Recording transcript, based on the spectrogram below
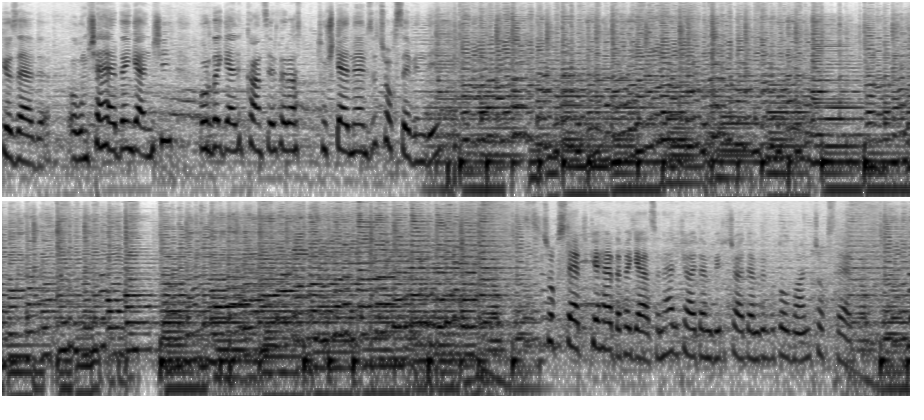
gözəldir. Oğlum şəhərdən gəlmişik. Burada gəlib konsertə rast tuş gəlməyimizə çox sevindik. Çox istərdik ki, hər dəfə gəlsin. Hər iki aydan bir, üç aydan bir burada olmayı çox istərdik.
